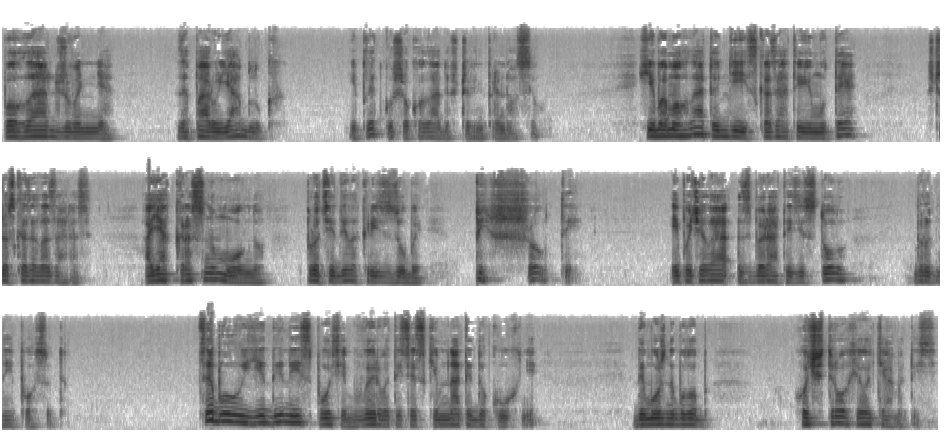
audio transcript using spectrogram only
погладжування за пару яблук і плитку шоколаду, що він приносив. Хіба могла тоді сказати йому те, що сказала зараз, а як красномовно процідила крізь зуби Пішов ти і почала збирати зі столу брудний посуд. Це був єдиний спосіб вирватися з кімнати до кухні, де можна було б хоч трохи отямитись,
